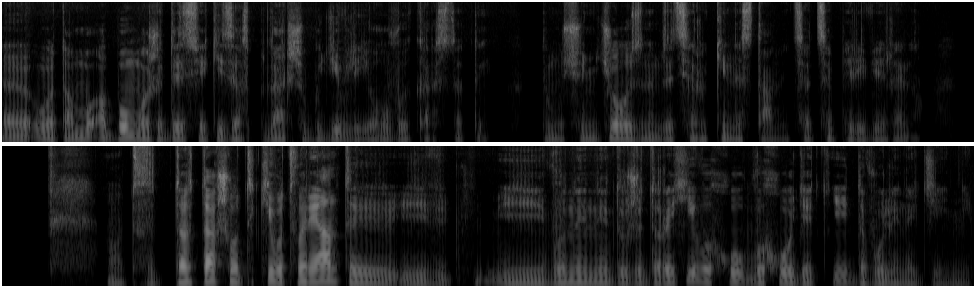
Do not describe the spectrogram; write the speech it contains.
е, от, або може десь в якійсь господарчій будівлі його використати. Тому що нічого з ним за ці роки не станеться, це перевірено. От, так, так що такі от варіанти, і, і вони не дуже дорогі виходять і доволі надійні.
